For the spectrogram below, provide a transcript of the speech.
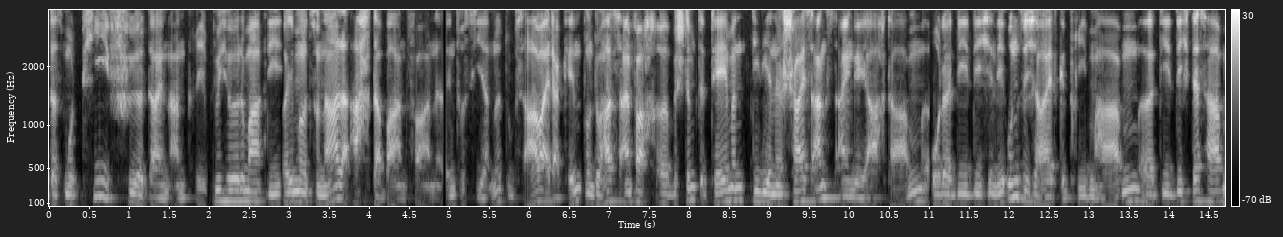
das Motiv für deinen Antrieb. Mich würde mal die emotionale Achterbahnfahne interessieren. Ne? Du bist Arbeiterkind und du hast einfach äh, bestimmte Themen, die dir eine scheiß Angst eingejagt haben oder die dich in die Unsicherheit getrieben haben, äh, die dich deshalb,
